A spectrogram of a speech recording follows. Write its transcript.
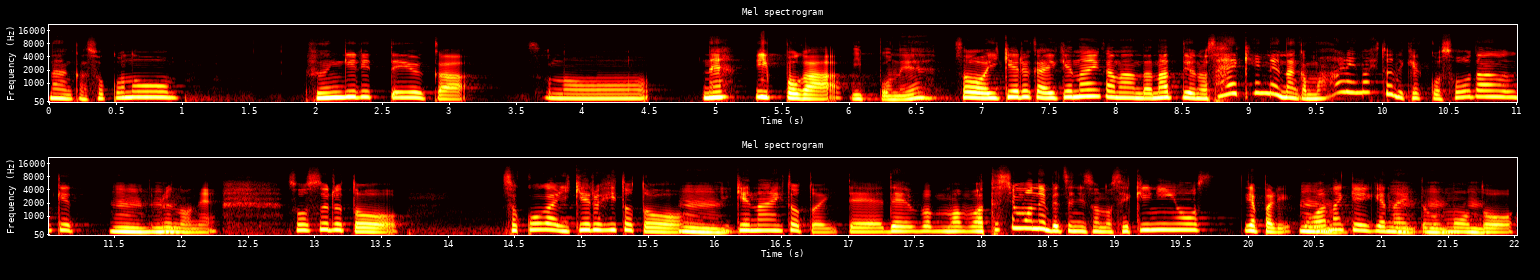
なんかそこの踏ん切りっていうかそのね一歩が。一歩ね、そういけるかいけないかなんだなっていうのを最近ねなんか周りの人で結構相談を受けうんうん。るのね、そうするとそこがいける人とうん。いけない人といて、で、まま私もね別にその責任をやっぱり負わなきゃいけないと思うと、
